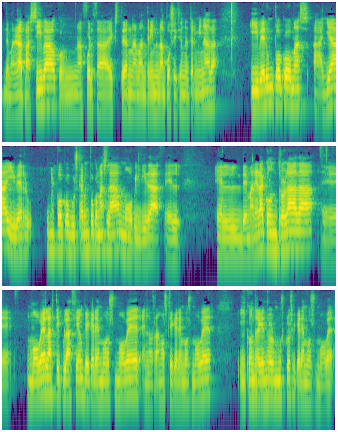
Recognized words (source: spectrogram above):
de manera pasiva, con una fuerza externa manteniendo una posición determinada, y ver un poco más allá y ver un poco, buscar un poco más la movilidad, el, de manera controlada eh, mover la articulación que queremos mover en los rangos que queremos mover y contrayendo los músculos que queremos mover.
